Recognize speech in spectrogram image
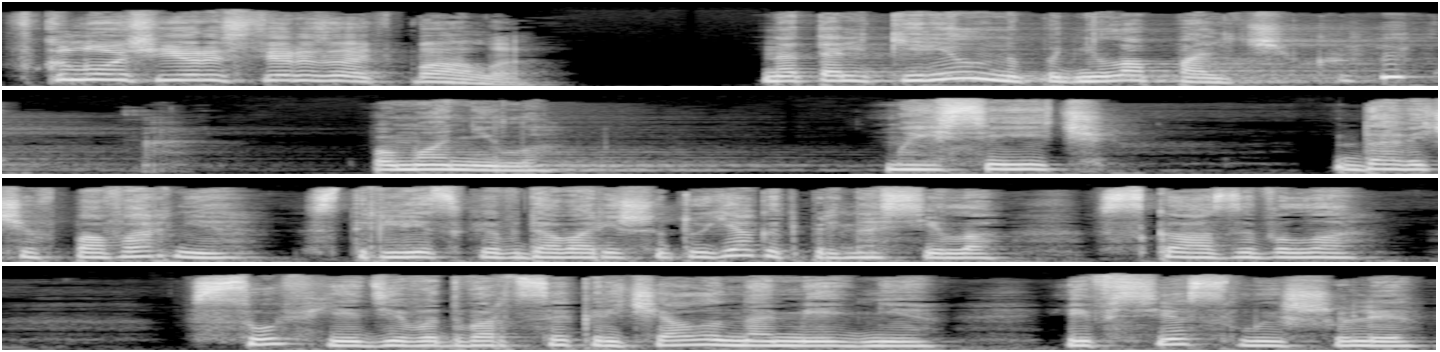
в клочья растерзать мало. Наталья Кирилловна подняла пальчик. Поманила. Моисеич, давеча в поварне стрелецкая вдова решету ягод приносила, сказывала. Софья, дева дворце, кричала на медне, и все слышали.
